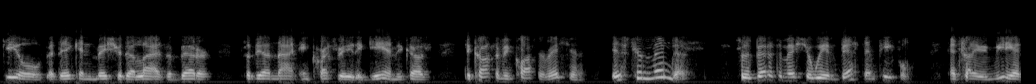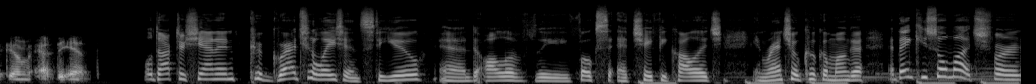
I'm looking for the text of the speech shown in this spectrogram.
skill that they can make sure their lives are better so they're not incarcerated again because the cost of incarceration is tremendous. So it's better to make sure we invest in people and try to remediate them at the end. Well, Dr. Shannon, congratulations to you and all of the folks at Chaffey College in Rancho Cucamonga. And thank you so much for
